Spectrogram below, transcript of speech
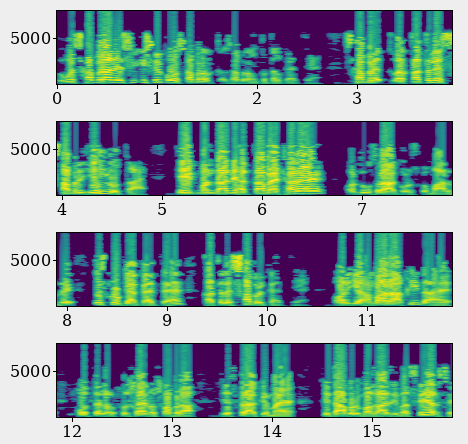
تو وہ صبرن اسی کو صبر صبرن قتل کہتے ہیں۔ صبر قتل صبر یہی ہوتا ہے کہ ایک بندہ نہتا بیٹھا رہے اور دوسرا آ کر اس کو مار دے۔ اس کو کیا کہتے ہیں؟ قتل صبر کہتے ہیں۔ اور یہ ہمارا عقیدہ ہے قتل الحسین صبرا۔ جس طرح کہ میں کتاب المغازی و سیر سے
